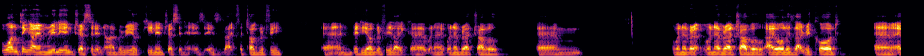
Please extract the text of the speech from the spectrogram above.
one thing I am really interested in, I have a real keen interest in it, is, is like photography uh, and videography. Like uh, when I, whenever I travel, um, whenever whenever I travel, I always like record uh,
